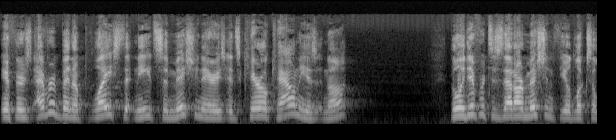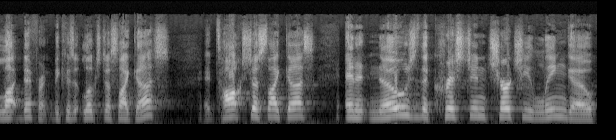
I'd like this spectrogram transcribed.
if there's ever been a place that needs some missionaries, it's Carroll County, is it not? The only difference is that our mission field looks a lot different because it looks just like us, it talks just like us, and it knows the Christian churchy lingo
